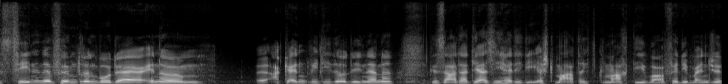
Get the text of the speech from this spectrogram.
Szene in dem Film drin, wo der eine äh, Agent, wie die die nennen, gesagt hat, ja, sie hätte die erste Matrix gemacht, die war für die Menschen,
